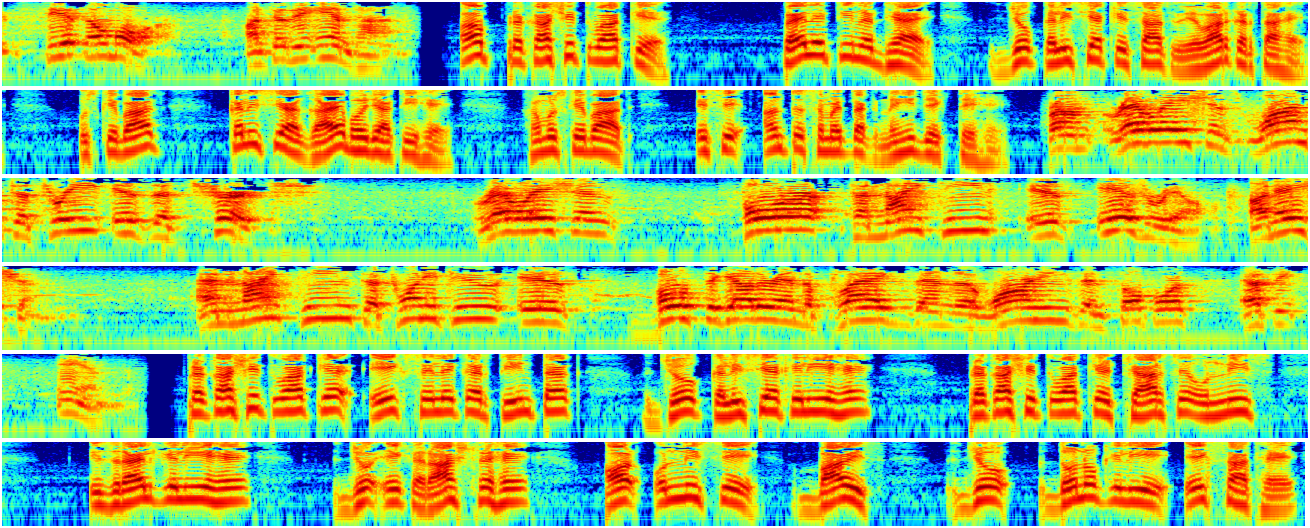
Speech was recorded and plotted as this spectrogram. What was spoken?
अब प्रकाशित वाक्य पहले तीन अध्याय जो कलिसिया के साथ व्यवहार करता है उसके बाद कलिसिया गायब हो जाती है हम उसके बाद इसे अंत समय तक नहीं देखते हैं From Revelations 1 to 3 is the church. Revelations 4 to 19 is Israel, a nation. And 19 to 22 is both together and the plagues and the warnings and so forth at the end. प्रकाशित वाक्य एक से लेकर तीन तक जो कलिसिया के लिए है प्रकाशित वाक्य चार से उन्नीस इसराइल के लिए है जो एक राष्ट्र है और उन्नीस से बाईस जो दोनों के लिए एक साथ है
